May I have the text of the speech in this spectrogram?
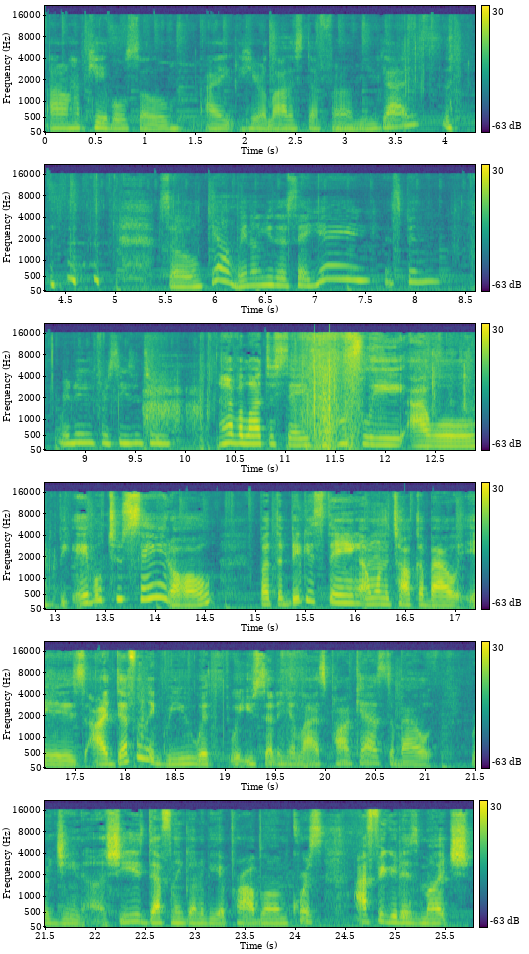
I don't have cable, so I hear a lot of stuff from you guys. so yeah, I'm waiting on you to say, "Yay! It's been renewed for season two. I have a lot to say, so hopefully I will be able to say it all. But the biggest thing I want to talk about is I definitely agree with what you said in your last podcast about Regina. She is definitely going to be a problem. Of course, I figured as much.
